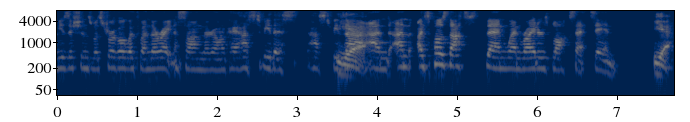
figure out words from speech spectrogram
musicians would struggle with when they're writing a song they're going okay it has to be this it has to be that and and I suppose that's then when writer's block sets in. Yeah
